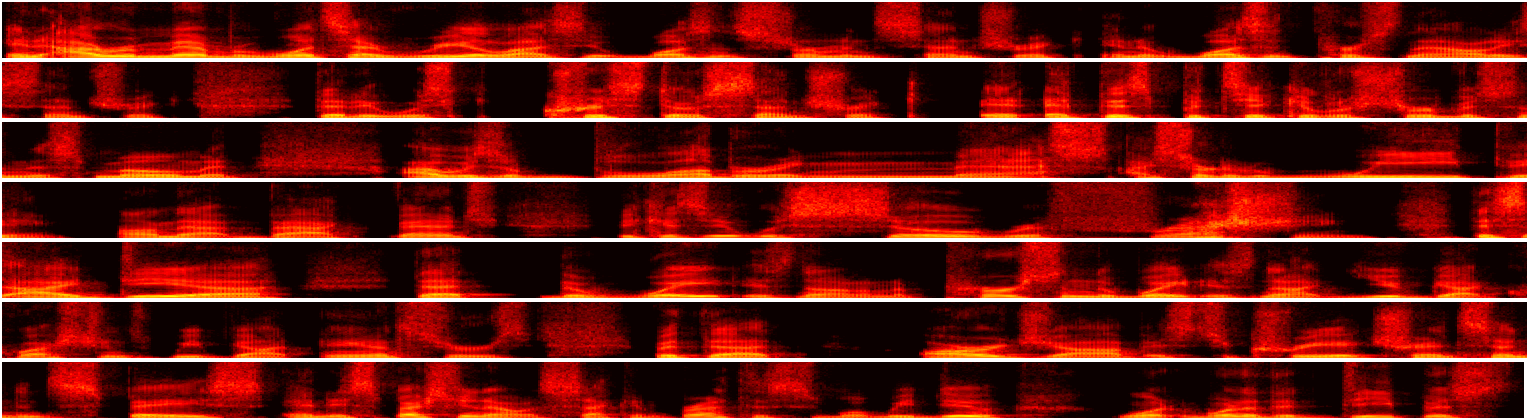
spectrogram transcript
And I remember once I realized it wasn't sermon centric and it wasn't personality centric, that it was Christocentric at, at this particular service in this moment, I was a blubbering mess. I started weeping on that back bench because it was so refreshing. This idea that the weight is not on a person, the weight is not you've got questions, we've got answers, but that our job is to create transcendent space and especially now at second breath this is what we do. One, one of the deepest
